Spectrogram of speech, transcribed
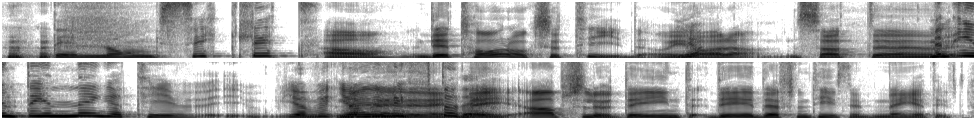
det är långsiktigt. Ja, det tar också tid att ja. göra. Så att, uh, men inte i negativ, jag vill, jag vill nej, lyfta nej, det. Nej, absolut, det är, inte, det är definitivt inte negativt.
